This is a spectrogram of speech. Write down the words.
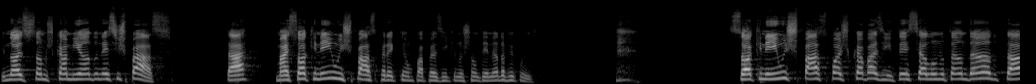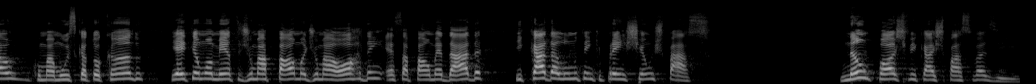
e nós estamos caminhando nesse espaço, tá? Mas só que nenhum espaço, peraí que tem um papelzinho que no chão, não tem nada a ver com isso. Só que nenhum espaço pode ficar vazio. Então esse aluno está andando, tal, com uma música tocando, e aí tem um momento de uma palma, de uma ordem, essa palma é dada, e cada aluno tem que preencher um espaço. Não pode ficar espaço vazio.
